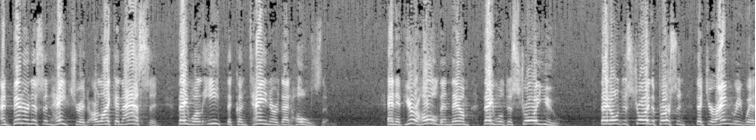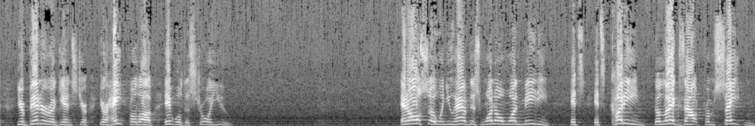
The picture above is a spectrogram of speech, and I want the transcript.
And bitterness and hatred are like an acid, they will eat the container that holds them. And if you're holding them, they will destroy you. They don't destroy the person that you're angry with, you're bitter against, you're, you're hateful of. It will destroy you. And also, when you have this one on one meeting, it's, it's cutting the legs out from Satan,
